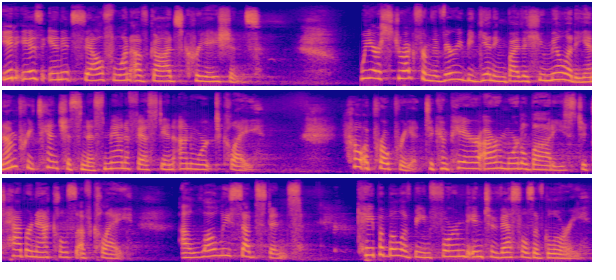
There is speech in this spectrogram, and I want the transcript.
It is in itself one of God's creations. We are struck from the very beginning by the humility and unpretentiousness manifest in unworked clay. How appropriate to compare our mortal bodies to tabernacles of clay, a lowly substance capable of being formed into vessels of glory.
